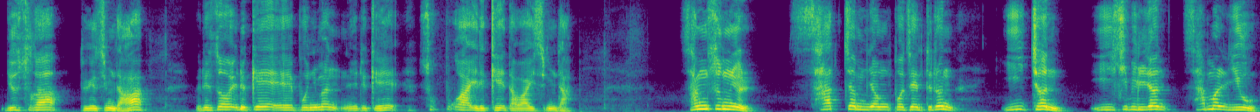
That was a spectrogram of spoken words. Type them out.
뉴스가 되겠습니다. 그래서 이렇게 보시면 이렇게 속보가 이렇게 나와 있습니다. 상승률 4.0%는 2021년 3월 이후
